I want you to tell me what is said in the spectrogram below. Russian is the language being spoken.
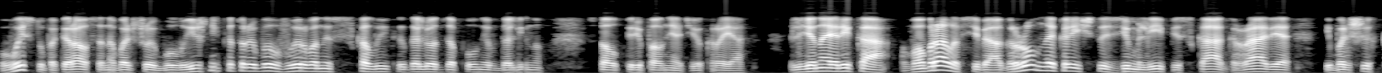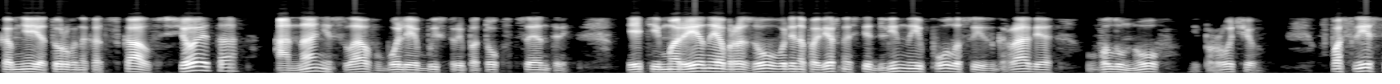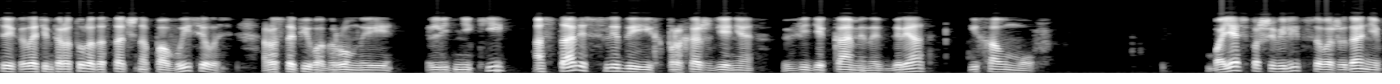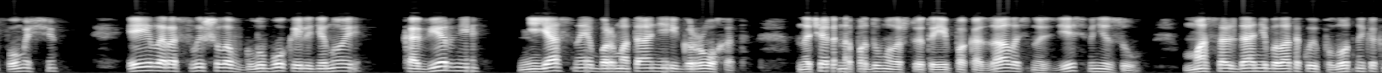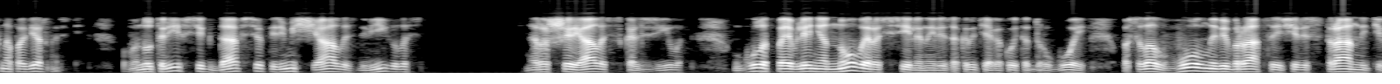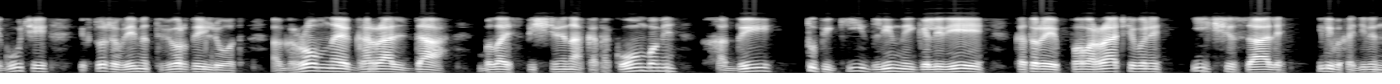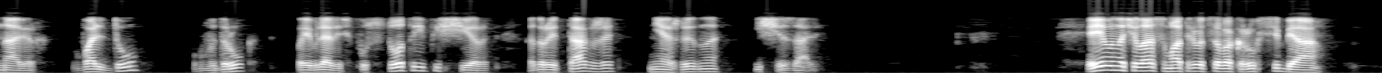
Выступ опирался на большой булыжник, который был вырван из скалы, когда лед, заполнив долину, стал переполнять ее края. Ледяная река вобрала в себя огромное количество земли, песка, гравия и больших камней, оторванных от скал. Все это она несла в более быстрый поток в центре. Эти морены образовывали на поверхности длинные полосы из гравия, валунов и прочего. Впоследствии, когда температура достаточно повысилась, растопив огромные ледники, остались следы их прохождения в виде каменных гряд и холмов. Боясь пошевелиться в ожидании помощи, Эйла расслышала в глубокой ледяной каверне неясное бормотание и грохот. Вначале она подумала, что это ей показалось, но здесь, внизу, масса льда не была такой плотной, как на поверхности. Внутри всегда все перемещалось, двигалось, расширялось, скользило. Гул от появления новой расселены или закрытия какой-то другой посылал волны вибрации через странный тягучий и в то же время твердый лед. Огромная гора льда была испещрена катакомбами, ходы, тупики, длинные галереи, которые поворачивали и исчезали или выходили наверх. Во льду вдруг появлялись пустоты и пещеры, которые также неожиданно исчезали. Эйла начала осматриваться вокруг себя.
